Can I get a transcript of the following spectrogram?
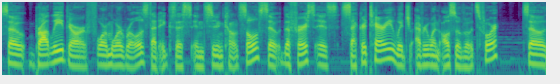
So, broadly, there are four more roles that exist in Student Council. So, the first is Secretary, which everyone also votes for. So,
